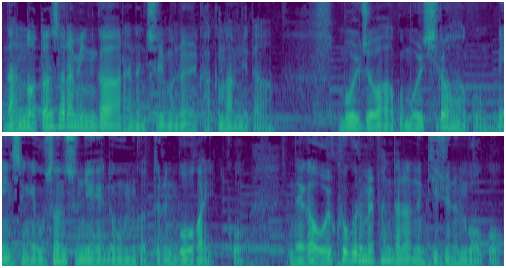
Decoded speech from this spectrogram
나는 어떤 사람인가 라는 질문을 가끔 합니다. 뭘 좋아하고 뭘 싫어하고 내 인생의 우선순위에 놓은 것들은 뭐가 있고 내가 옳고 그름을 판단하는 기준은 뭐고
